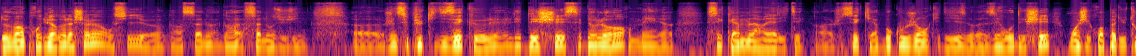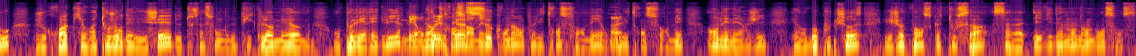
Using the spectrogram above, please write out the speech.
demain produire de la chaleur aussi euh, grâce, à, grâce à nos usines. je ne sais plus qui disait que les déchets c'est de l'or, mais c'est quand même la réalité. je sais qu'il y a beaucoup de gens qui disent zéro déchet. Moi, j'y crois pas du tout. Je crois qu'il y aura toujours des déchets. De toute façon, depuis que l'homme est homme, on peut les réduire. Mais, on peut en les tout cas, ceux qu'on a, on peut les transformer. On peut les transformer en énergie et en beaucoup de choses. Et je pense que tout ça, ça va évidemment dans le bon sens.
